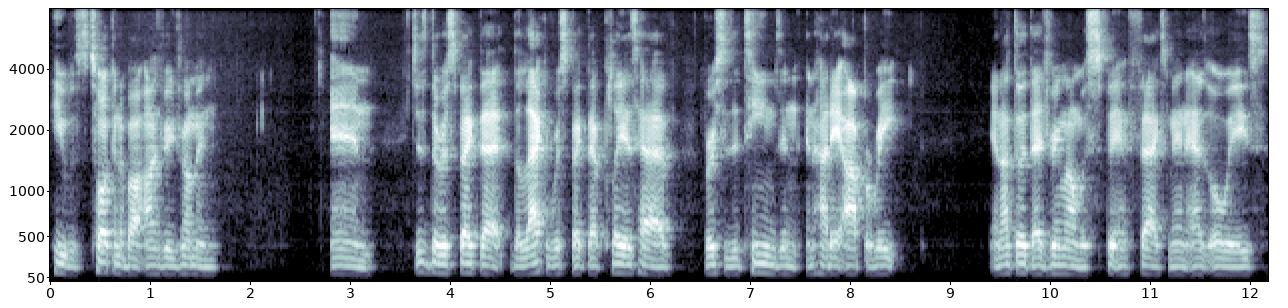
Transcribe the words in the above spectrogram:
he was talking about Andre Drummond and just the respect that the lack of respect that players have versus the teams and, and how they operate. And I thought that Draymond was spitting facts, man, as always.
